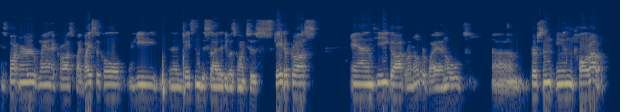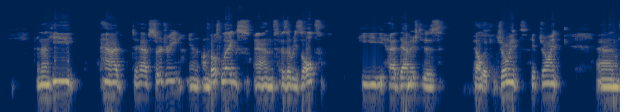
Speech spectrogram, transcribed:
his partner went across by bicycle. He, uh, Jason, decided he was going to skate across, and he got run over by an old um, person in Colorado. And then he had to have surgery in, on both legs, and as a result, he had damaged his pelvic joint, hip joint, and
